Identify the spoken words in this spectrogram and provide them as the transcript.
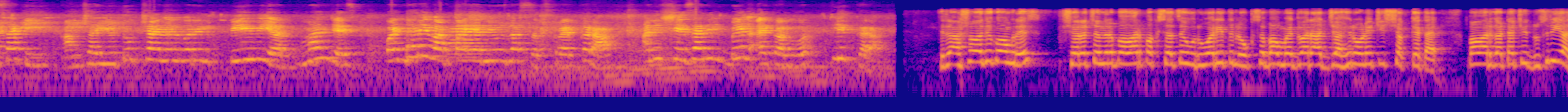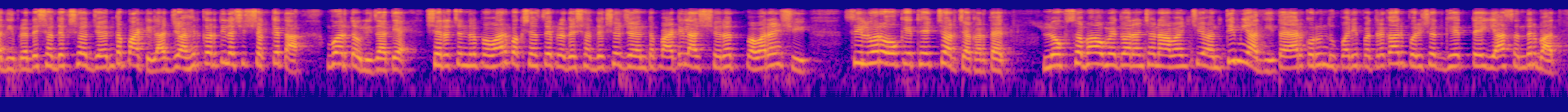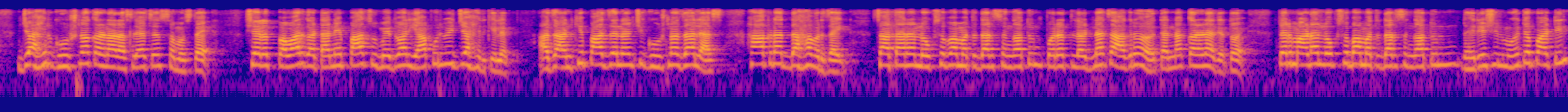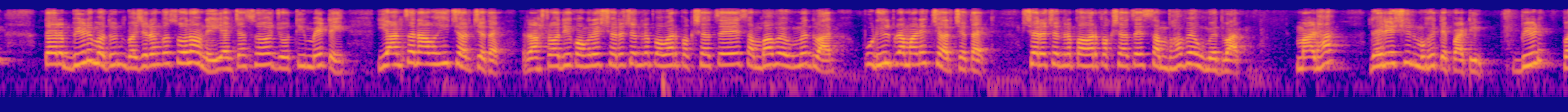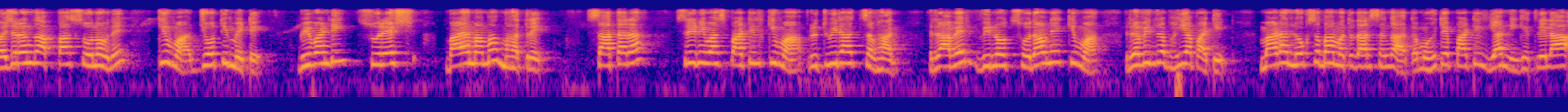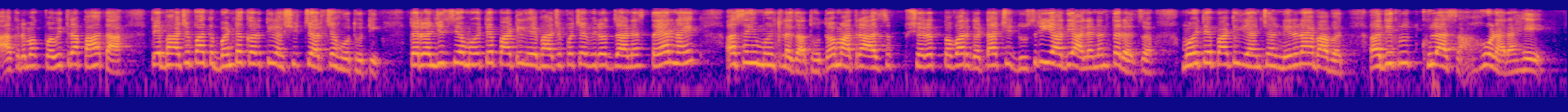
पाहण्यासाठी आमच्या यूट्यूब चॅनलवरील पी व्ही आर म्हणजेच पंढरी वार्ता या न्यूजला सबस्क्राईब करा आणि शेजारील बेल आयकॉनवर क्लिक करा. राष्ट्रवादी काँग्रेस शरदचंद्र पवार पक्षाचे उर्वरित लोकसभा उमेदवार आज जाहीर होण्याची शक्यता आहे. पवार गटाची दुसरी यादी प्रदेशाध्यक्ष जयंत पाटील आज जाहीर करतील अशी शक्यता वर्तवली जाते आहे. शरदचंद्र पवार पक्षाचे प्रदेशाध्यक्ष जयंत पाटील आज शरद पवारांशी सिल्वर ओक येथे चर्चा करतायत. लोकसभा उमेदवारांच्या नावांची अंतिम यादी तयार करून दुपारी पत्रकार परिषद घेत ते या संदर्भात जाहीर घोषणा करणार असल्याचं समजतंय. शरद पवार गटाने पाच उमेदवार यापूर्वीच जाहीर केलेत. आज आणखी पाच जणांची घोषणा झाल्यास हा आकडा दहावर जाईल. सातारा लोकसभा मतदारसंघातून परत लढण्याचा आग्रह त्यांना करण्यात येतोय. तर माढा लोकसभा मतदारसंघातून धैर्यशील मोहिते पाटील तर बीडमधून बजरंग सोनावणे यांच्यासह ज्योती मेटे यांचं नावही चर्चेत आहे. राष्ट्रवादी काँग्रेस शरदचंद्र पवार पक्षाचे संभाव्य उमेदवार पुढील प्रमाणे चर्चेत आहेत. शरदचंद्र पवार पक्षाचे संभाव्य उमेदवार. माढा धैर्यशील मोहिते पाटील बीड बजरंग आप्पा सोनवणे किंवा ज्योती मेटे भिवंडी सुरेश बाळामामा म्हात्रे सातारा श्रीनिवास पाटील किंवा पृथ्वीराज चव्हाण रावेर विनोद सोनावणे किंवा रवींद्र भैया पाटील माडा लोकसभा मतदारसंघात मोहिते पाटील यांनी घेतलेला आक्रमक पवित्रा पाहता ते भाजपात बंड करतील अशी चर्चा होत होती. तर रणजितसिंह मोहिते पाटील हे भाजपच्या विरोध जाण्यास तयार नाहीत असंही म्हटलं जात होतं. मात्र आज शरद पवार गटाची दुसरी यादी आल्यानंतरच मोहिते पाटील यांच्या निर्णयाबाबत अधिकृत खुलासा होणार आहे.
